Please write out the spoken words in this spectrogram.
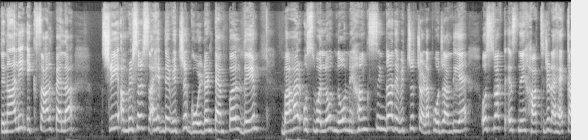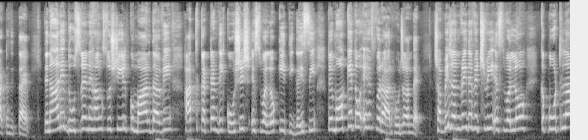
ਤੇ ਨਾਲ ਹੀ 1 ਸਾਲ ਪਹਿਲਾਂ ਸ਼੍ਰੀ ਅੰਮ੍ਰਿਤਸਰ ਸਾਹਿਬ ਦੇ ਵਿੱਚ 골ਡਨ ਟੈਂਪਲ ਦੇ ਬਾਹਰ ਉਸ ਵੱਲੋਂ ਦੋ ਨਿਹੰਗ ਸਿੰਘਾਂ ਦੇ ਵਿੱਚ ਝੜਪ ਹੋ ਜਾਂਦੀ ਹੈ। ਉਸ ਵਕਤ ਇਸ ਨੇ ਹੱਥ ਜਿਹੜਾ ਹੈ ਕੱਟ ਦਿੱਤਾ ਹੈ। ਤੇ ਨਾਲ ਹੀ ਦੂਸਰੇ ਨਿਹੰਗ ਸੁਸ਼ੀਲ ਕੁਮਾਰ ਦਾ ਵੀ ਹੱਥ ਕੱਟਣ ਦੀ ਕੋਸ਼ਿਸ਼ ਇਸ ਵੱਲੋਂ ਕੀਤੀ ਗਈ ਸੀ ਤੇ ਮੌਕੇ ਤੋਂ ਇਹ ਫਰਾਰ ਹੋ ਜਾਂਦਾ ਹੈ। 26 ਜਨਵਰੀ ਦੇ ਵਿੱਚ ਵੀ ਇਸ ਵੱਲੋਂ ਕਪੂਰਥਲਾ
